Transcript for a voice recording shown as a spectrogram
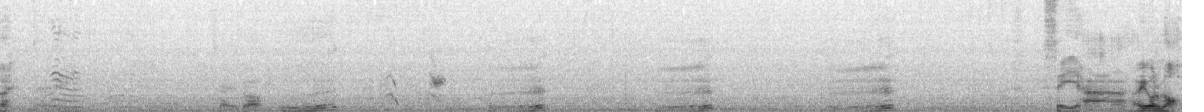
喂，再嚟过。嗯嗯嗯嗯四下，喺个落好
